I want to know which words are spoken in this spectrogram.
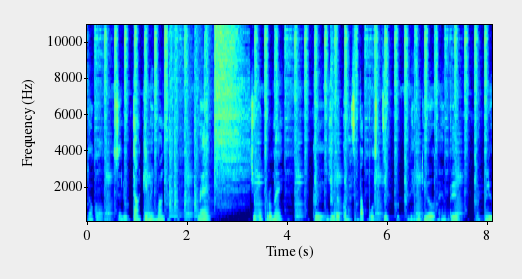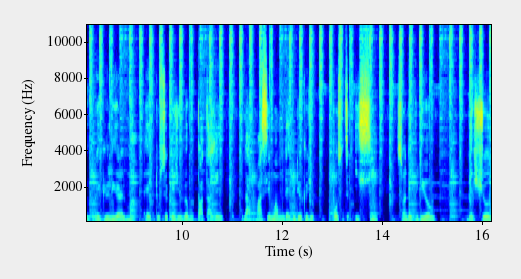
Donc c'est le temps qui me manque, mais je vous promets que je vais commencer par poster les vidéos un peu plus régulièrement et tout ce que je vais vous partager la maximum des vidéos que je poste ici sont des vidéos des choses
